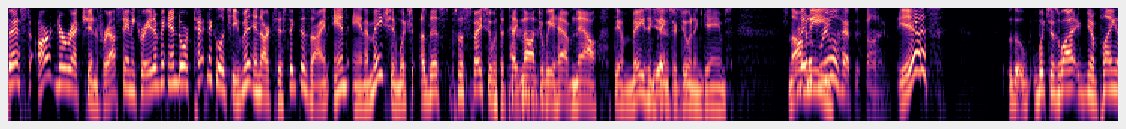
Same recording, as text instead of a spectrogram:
Best art direction for outstanding creative and or technical achievement in artistic design and animation, which uh, this especially with the technology we have now, the amazing things Mm. They're doing in games. Nominees. real half the time. Yes. Which is why you know playing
